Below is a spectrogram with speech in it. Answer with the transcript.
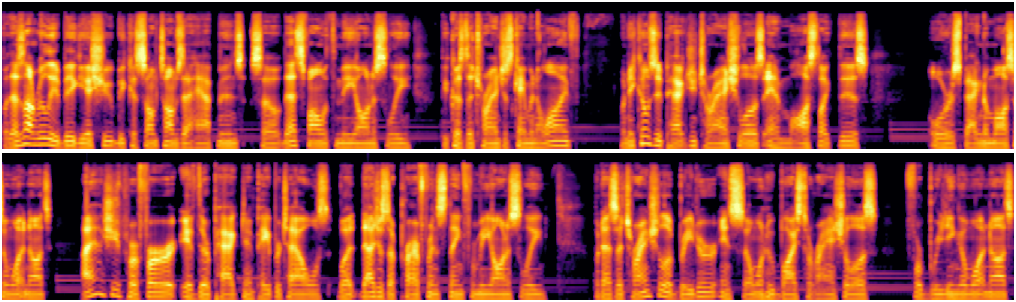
But that's not really a big issue because sometimes that happens, so that's fine with me, honestly, because the tarantulas came in alive. When it comes to packaging tarantulas and moss like this, or sphagnum moss and whatnot, I actually prefer if they're packed in paper towels, but that's just a preference thing for me, honestly. But as a tarantula breeder and someone who buys tarantulas for breeding and whatnot,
